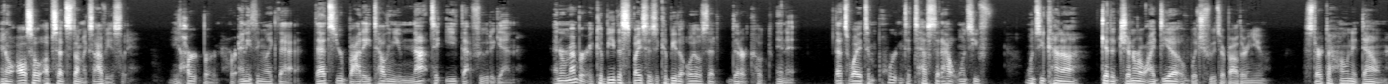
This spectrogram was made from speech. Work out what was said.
You know, also upset stomachs, obviously, heartburn or anything like that. That's your body telling you not to eat that food again. And remember, it could be the spices, it could be the oils that, that are cooked in it. That's why it's important to test it out once you once you kind of get a general idea of which foods are bothering you, start to hone it down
